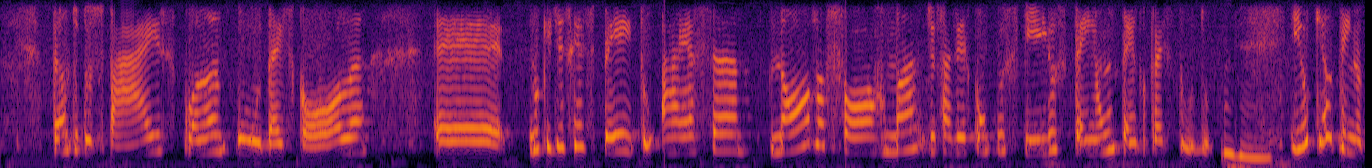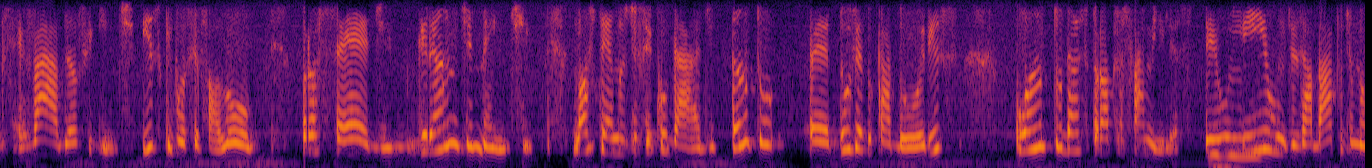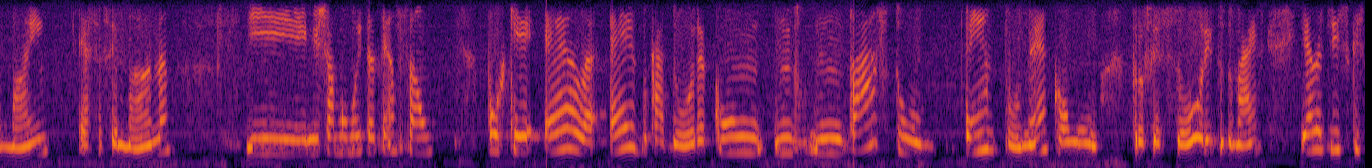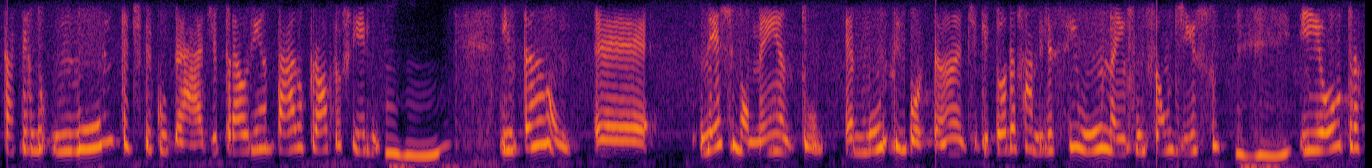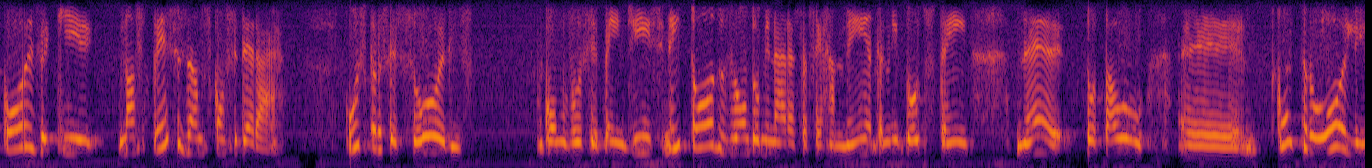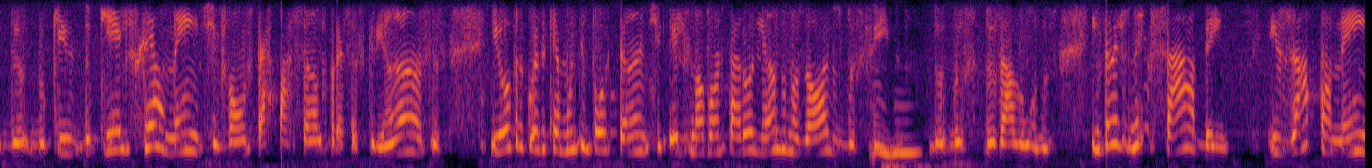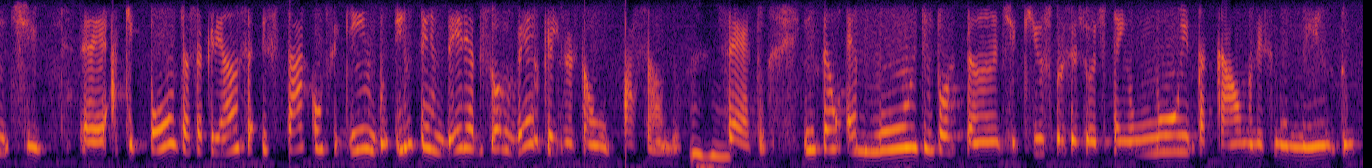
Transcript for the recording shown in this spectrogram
tanto dos pais quanto da escola, é, no que diz respeito a essa nova forma de fazer com que os filhos tenham um tempo para estudo. Uhum. E o que eu tenho observado é o seguinte: isso que você falou procede grandemente. Nós temos dificuldade tanto eh, dos educadores quanto das próprias famílias. Eu li um desabafo de uma mãe essa semana e me chamou muita atenção, porque ela é educadora com um, um vasto tempo, né, como professora e tudo mais, e ela disse que está tendo muita dificuldade para orientar o próprio filho. Uhum. Então, é, nesse momento, é muito importante que toda a família se una em função disso. Uhum. E outra coisa que nós precisamos considerar: os professores, como você bem disse, nem todos vão dominar essa ferramenta, nem todos têm né, total é, controle do, do que, do que eles realmente vão estar passando para essas crianças. E outra coisa que é muito importante, eles não vão estar olhando nos olhos dos filhos, Uhum. do- dos, dos alunos. Então eles nem sabem exatamente é, a que ponto essa criança está conseguindo entender e absorver o que eles estão passando, Uhum. certo? Então é muito importante que os professores tenham muita calma nesse momento.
